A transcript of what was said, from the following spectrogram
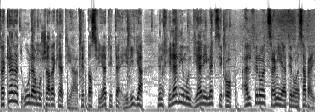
فكانت أولى مشاركاتها في التصفيات التأهيلية من خلال مونديال مكسيكو 1970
